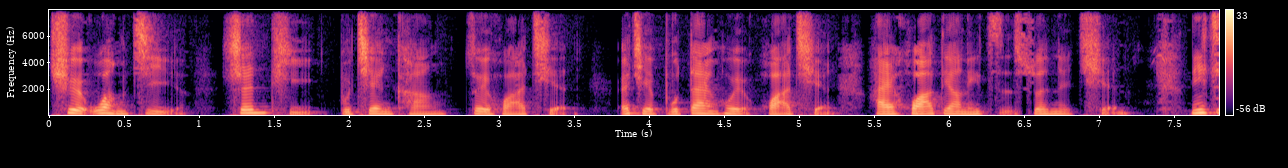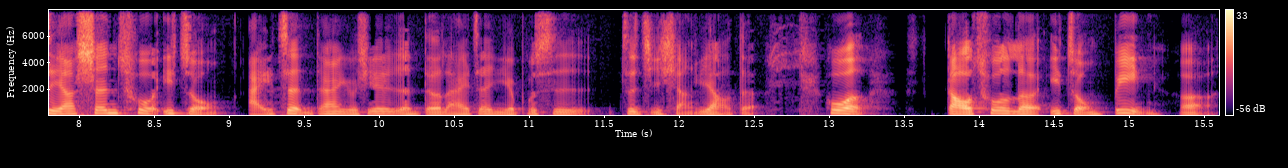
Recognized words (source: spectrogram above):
却忘记了身体不健康最花钱，而且不但会花钱，还花掉你子孙的钱。你只要生错一种癌症，当然有些人得了癌症也不是自己想要的，或搞错了一种病啊，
